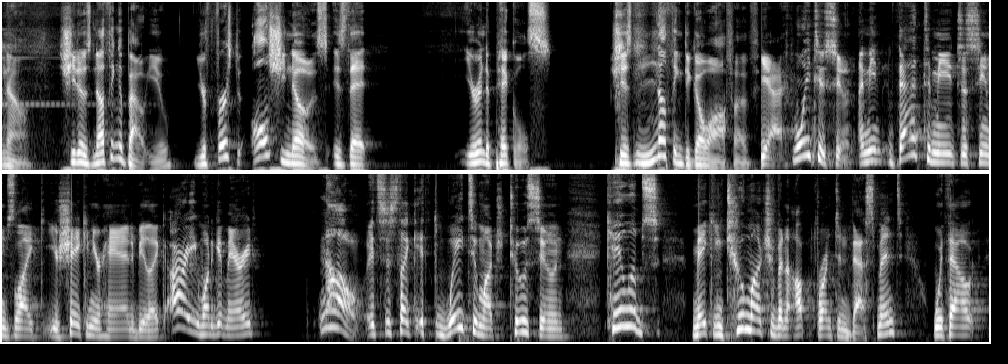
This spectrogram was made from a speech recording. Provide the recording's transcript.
No. She knows nothing about you. Your first, all she knows is that you're into pickles. She has nothing to go off of. Yeah, way too soon. I mean, that to me just seems like you're shaking your hand and be like, all right, you want to get married? No, it's just like it's way too much too soon. Caleb's making too much of an upfront investment without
